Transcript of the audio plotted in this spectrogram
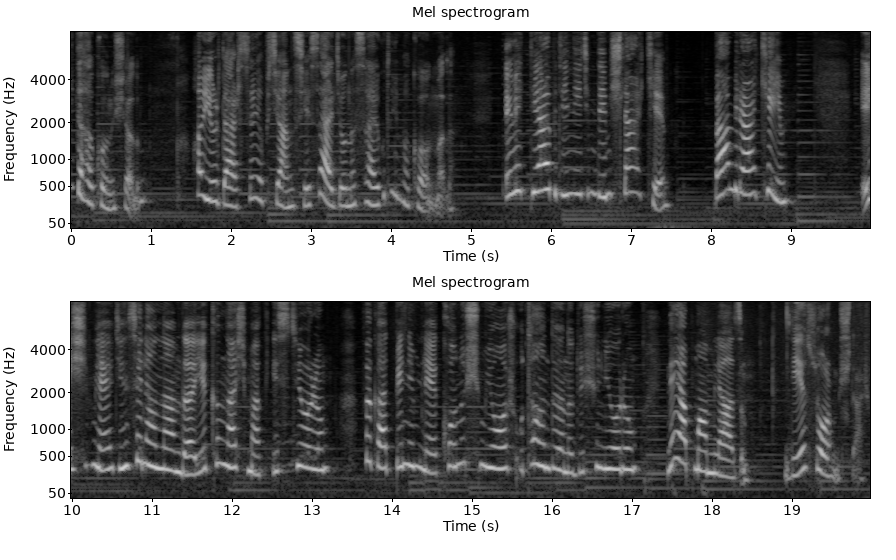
bir daha konuşalım. Hayır derse yapacağınız şey sadece ona saygı duymak olmalı. Evet diğer bir dinleyicim demişler ki ben bir erkeğim. Eşimle cinsel anlamda yakınlaşmak istiyorum. Fakat benimle konuşmuyor, utandığını düşünüyorum. Ne yapmam lazım diye sormuşlar.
